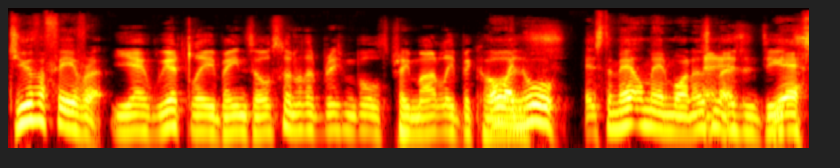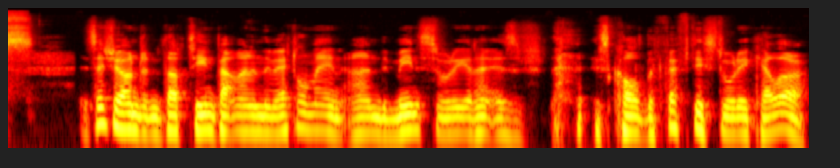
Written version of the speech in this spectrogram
Do you have a favourite? Yeah, weirdly, mine's also another Brave and Bold, primarily because Oh, I know. It's the Metal Men one, isn't It it? is indeed. Yes. It's issue 113, Batman and the Metal Men, and the main story in it is is called The 50 Story Killer.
